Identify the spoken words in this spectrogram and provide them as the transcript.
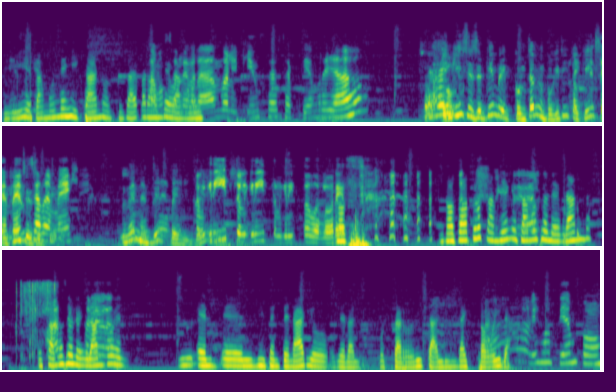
Sí, están muy mexicanos. ¿Tú sabes para Estamos dónde van? hoy? celebrando el 15 de septiembre ya. Ay, 15 de septiembre, contame un poquito, La ¿qué es el 15 de independencia de? México. La Independencia. independencia. El grito, el grito, el grito, Dolores. Nosotros también estamos celebrando, estamos Ah, sí, ¿qué celebrando el, el, el bicentenario de la Costa Rica, linda historia. Ah, al mismo tiempo.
